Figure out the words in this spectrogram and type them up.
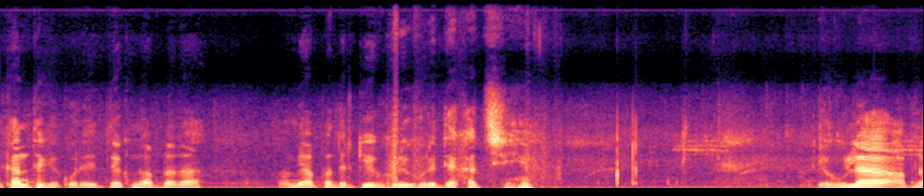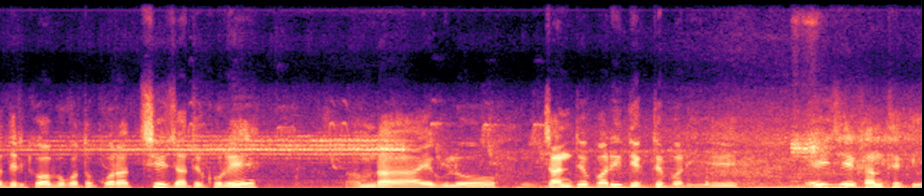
এখান থেকে করে। দেখুন আপনারা, আমি আপনাদেরকে ঘুরে ঘুরে দেখাচ্ছি। এগুলা আপনাদেরকে অবগত করাচ্ছি যাতে করে আমরা এগুলো জানতে পারি, দেখতে পারি। এই যে এখান থেকে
